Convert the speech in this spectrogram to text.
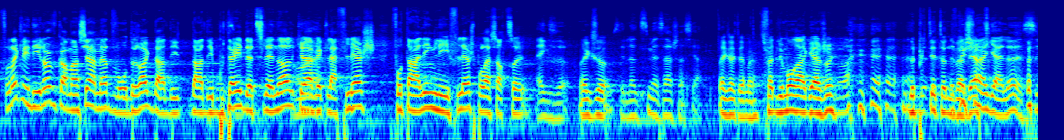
faudrait que les dealers vous commenciez à mettre vos drogues dans des, dans des bouteilles de Tylenol Ouais. qu'avec la flèche, il faut en ligne les flèches pour la sortir. Exact. Ça. C'est notre petit message social. Exactement. Tu fais de l'humour engagé depuis que t'es une Depuis que je suis un gars-là, si,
